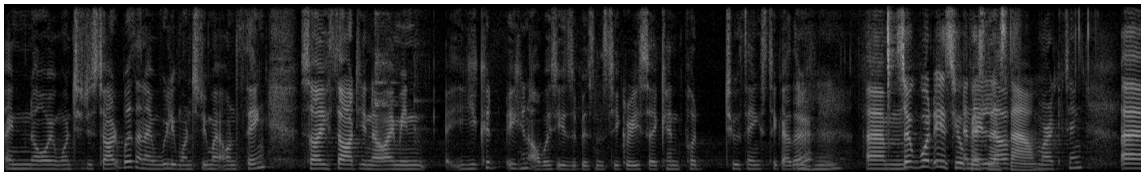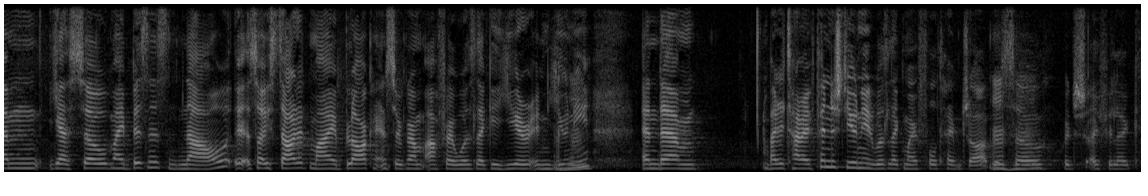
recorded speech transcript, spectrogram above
I know I wanted to start with, and I really wanted to do my own thing. So I thought, you know, I mean, you could you can always use a business degree, so I can put two things together. Um, So what is your business love now? Marketing. Um, yeah, so my business now. uh, So I started my blog and Instagram after I was like a year in uni, Mm-hmm. and um, by the time I finished uni, it was like my full time job. Mm-hmm. So which I feel like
